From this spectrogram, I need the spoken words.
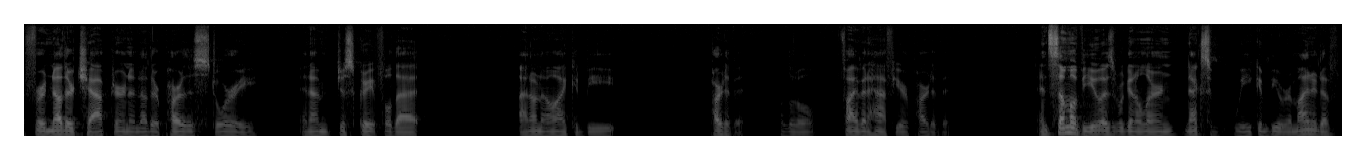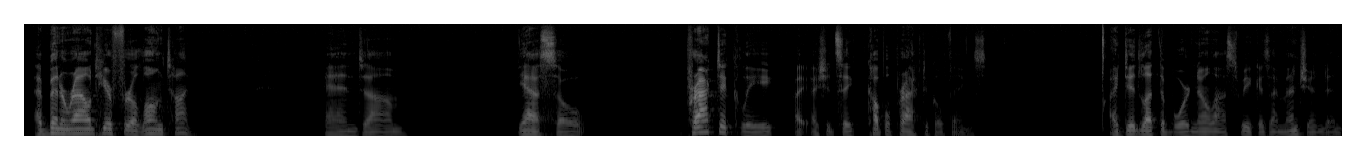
for another chapter and another part of the story. And I'm just grateful that, I don't know, I could be part of it, a little five and a half year part of it. And some of you, as we're going to learn next week and be reminded of, have been around here for a long time. And um, yeah, so practically, I, I should say a couple practical things. I did let the board know last week, as I mentioned, and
